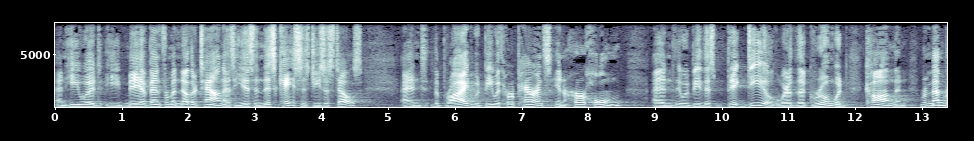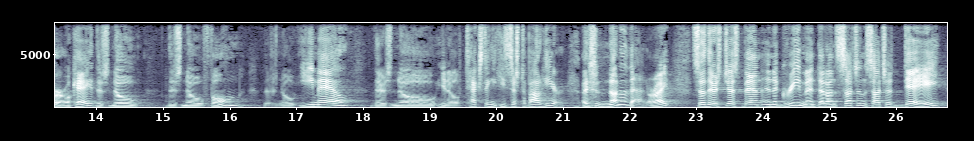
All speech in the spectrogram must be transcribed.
and he would, he may have been from another town, as he is in this case, as Jesus tells, and the bride would be with her parents in her home. And it would be this big deal where the groom would come and remember, okay, there's no, there's no phone, there's no email, there's no, you know, texting. He's just about here. None of that, all right? So there's just been an agreement that on such and such a day,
